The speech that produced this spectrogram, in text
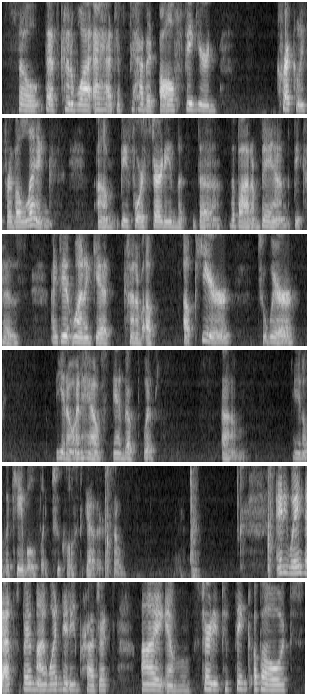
So that's kind of why I had to have it all figured correctly for the length um, before starting the, the, the bottom band because I didn't want to get kind of up up here to where you know and have end up with um, you know, the cables like too close together. So anyway, that's been my one knitting project. I am starting to think about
